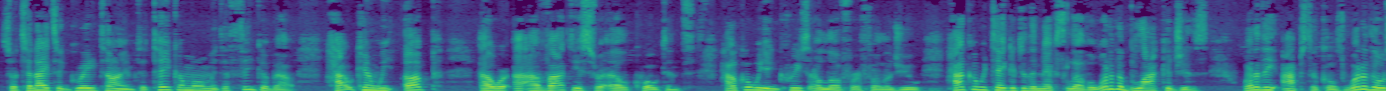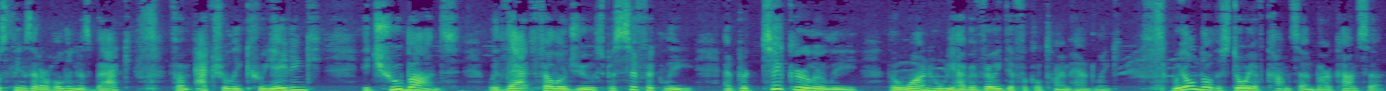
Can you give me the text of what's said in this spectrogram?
So tonight's a great time to take a moment to think about how can we up our uh, Ahavat Yisrael quotient. How can we increase our love for a fellow Jew? How can we take it to the next level? What are the blockages? What are the obstacles? What are those things that are holding us back from actually creating a true bond with that fellow Jew specifically and particularly the one who we have a very difficult time handling. We all know the story of Kamtza and Bar Kamtza.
